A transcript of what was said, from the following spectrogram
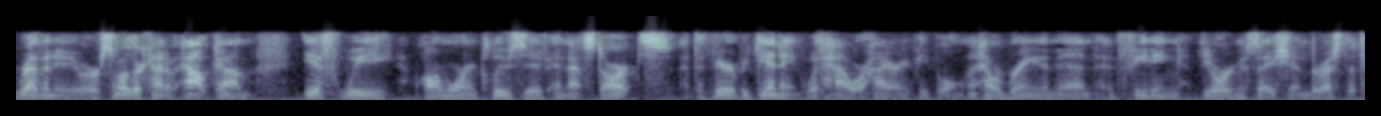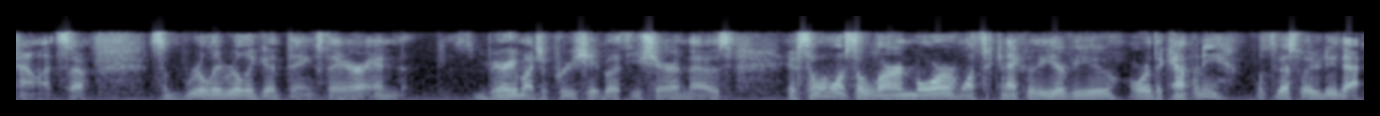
revenue or some other kind of outcome if we are more inclusive. And that starts at the very beginning with how we're hiring people and how we're bringing them in and feeding the organization, the rest of the talent. So some really, really good things there. And very much appreciate both you sharing those. If someone wants to learn more, wants to connect with either of you or the company, what's the best way to do that?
